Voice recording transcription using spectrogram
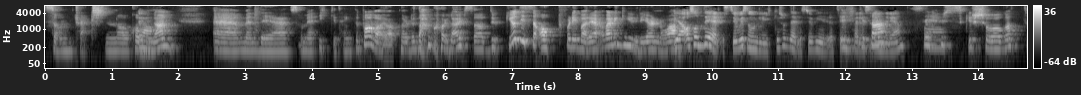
sånn traction og komme Ja. i gang. Eh, men det som jeg ikke tenkte på, var jo at når du da går live, så dukker jo disse opp. For de bare Hva er det Guri gjør nå? Ja, og så deles det jo, hvis noen liker, så deles det jo videre til felles venner igjen. Så, jeg husker så godt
